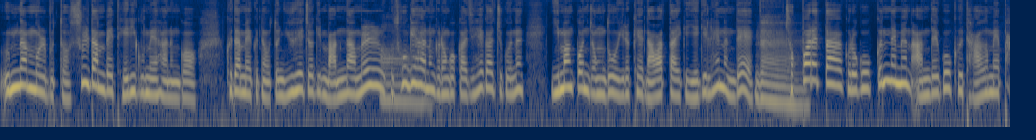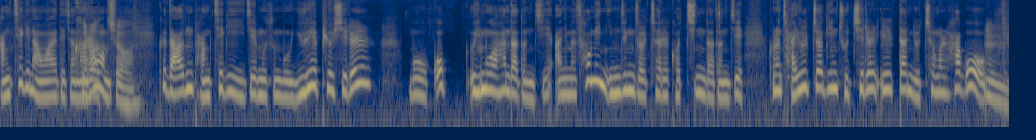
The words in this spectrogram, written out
음란물부터 술, 담배 대리 구매하는 거, 그 다음에 그냥 어떤 유해적인 만남을 아. 소개하는 그런 것까지 해가지고는 2만 건 정도 이렇게 나왔다 이렇게 얘기를 했는데 네. 적발했다 그러고 끝내면 안 되고 그 다음에 방책이 나와야 되잖아요. 그렇죠. 그 나온 방책이 이제 무슨 뭐 유해 표시를 뭐꼭 의무화한다든지 아니면 성인 인증 절차를 거친다든지 그런 자율적인 조치를 일단 요청을 하고 음.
